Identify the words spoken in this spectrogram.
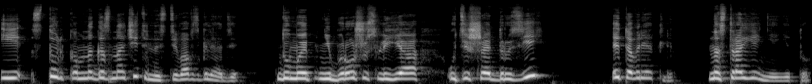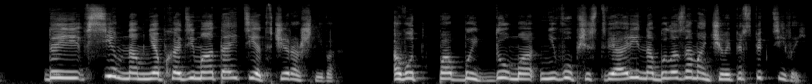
И столько многозначительности во взгляде. Думает, не брошусь ли я утешать друзей? Это вряд ли. Настроение не то. Да и всем нам необходимо отойти от вчерашнего. А вот побыть дома не в обществе Арина было заманчивой перспективой.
